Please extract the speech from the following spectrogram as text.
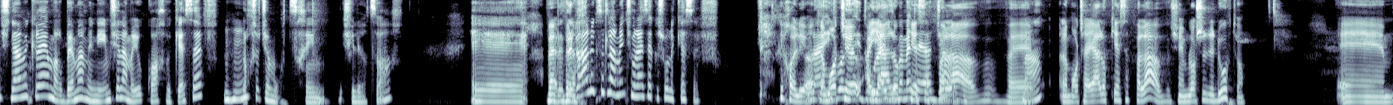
שני המקרים הרבה מהמניעים שלהם היו כוח וכסף. מהמם. לא חושבת שהם רוצחים בשביל לרצוח. אה, וזה גרם לי קצת להאמין שאולי זה קשור לכסף. יכול להיות, למרות שהיה לו כסף. עליו, ו- מה? למרות שהיה לו כסף עליו, שהם לא שדדו אותו. אמ,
